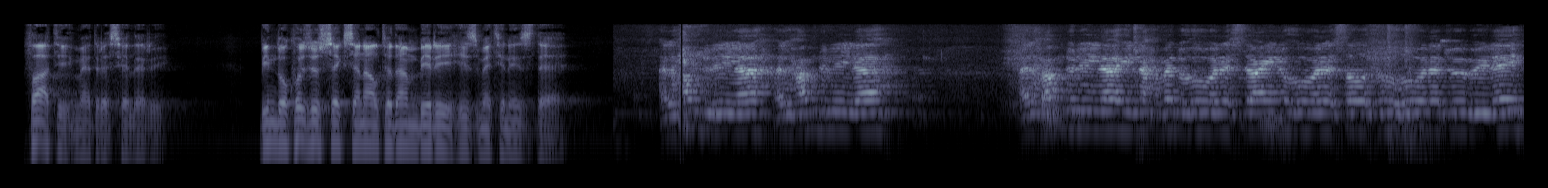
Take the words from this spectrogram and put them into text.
Fatih Medreseleri 1986'dan beri hizmetinizde. Elhamdülillah, elhamdülillah. Elhamdülillahi nahmeduhu ve nesta'inuhu ve nestağfiruhu ve netûbü ileyh.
